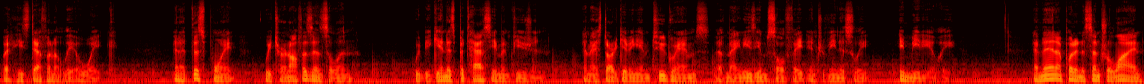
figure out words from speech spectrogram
but he's definitely awake. And at this point, we turn off his insulin, we begin his potassium infusion, and I start giving him 2 grams of magnesium sulfate intravenously immediately. And then I put in a central line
